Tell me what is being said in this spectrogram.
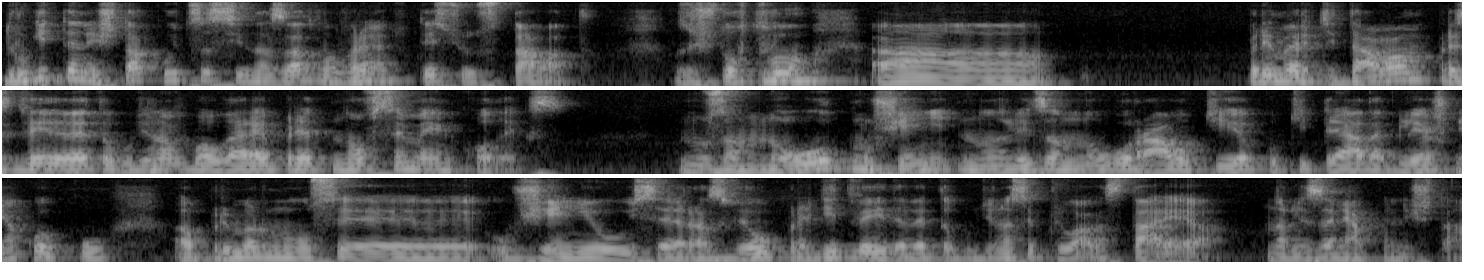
другите неща, които са си назад във времето, те си остават. Защото а, пример ти давам, през 2009 година в България е прият нов семейен кодекс. Но за много отношения, нали, за много работи, ако ти трябва да гледаш някой, ако а, примерно се е оженил и се е развел преди 2009 година, се прилага стария нали, за някои неща.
